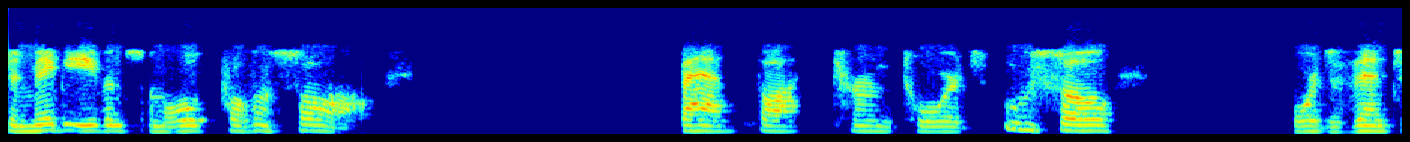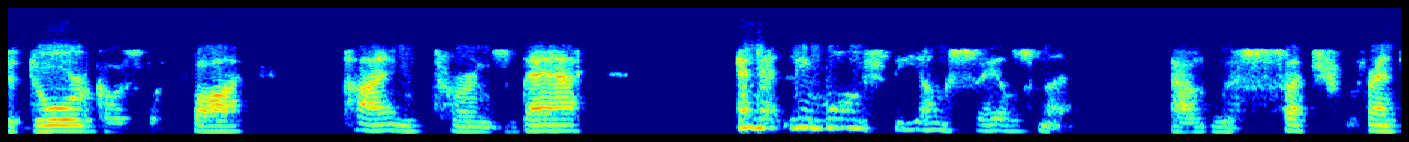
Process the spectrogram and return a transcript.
and maybe even some old Provençal. Bad thought turned towards Uso, towards Ventadour goes the thought. Time turns back. And at Limoges, the young salesman, out with such French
